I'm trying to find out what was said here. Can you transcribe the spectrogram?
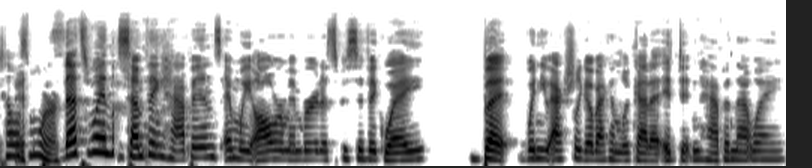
Tell us more. That's when something happens and we all remember it a specific way, but when you actually go back and look at it, it didn't happen that way.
